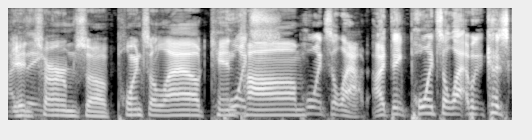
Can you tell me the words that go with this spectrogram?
I in terms of points allowed, Ken points, Palm. points allowed. I think points allowed because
